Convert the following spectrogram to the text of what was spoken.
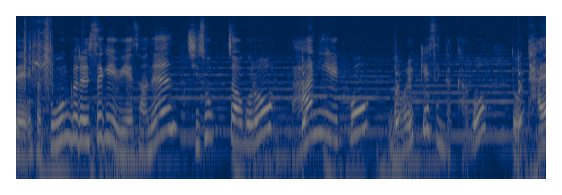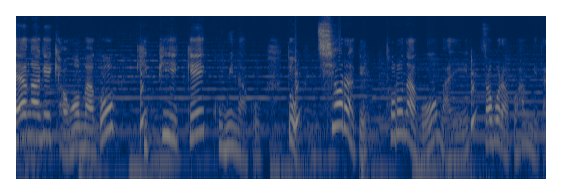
네, 그래서 좋은 글을 쓰기 위해서는 지속적으로 많이 읽고 넓게 생각하고 또 다양하게 경험하고 깊이 있게 고민하고 또 치열하게 토론하고 많이 써보라고 합니다.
